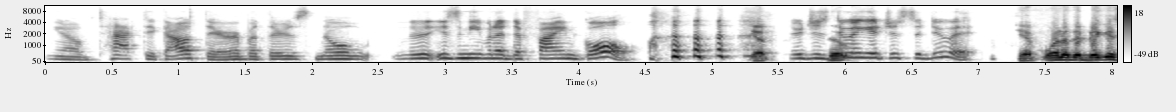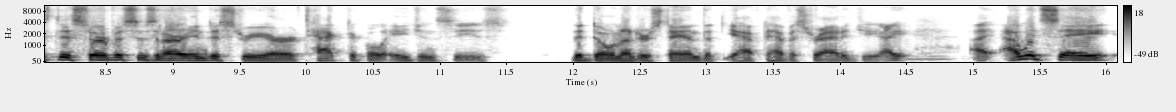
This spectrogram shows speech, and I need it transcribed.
you know tactic out there but there's no there isn't even a defined goal Yep. they're just So- doing it just to do it Yep. One of the biggest disservices in our industry are tactical agencies that don't understand that you have to have a strategy. I, mm-hmm. I, I would say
